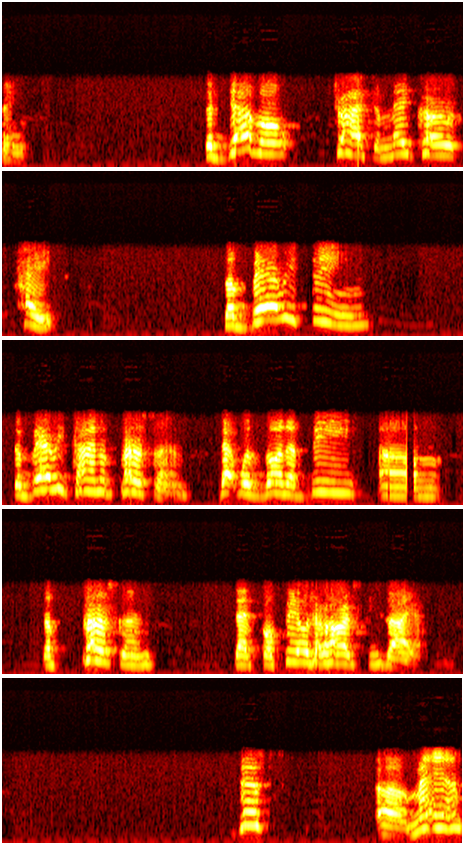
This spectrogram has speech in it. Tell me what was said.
thing. The devil tried to make her hate the very thing, the very kind of person that was going to be um, person that fulfilled her heart's desire. This uh, man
